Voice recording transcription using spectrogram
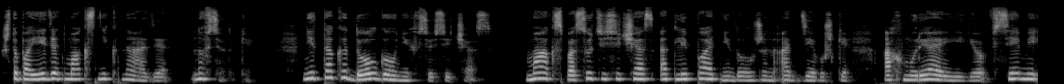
что поедет Макс не к Наде, но все-таки. Не так и долго у них все сейчас. Макс, по сути, сейчас отлипать не должен от девушки, охмуряя ее всеми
